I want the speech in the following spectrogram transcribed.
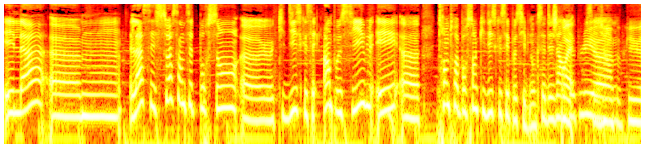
Et là, là c'est 67% euh, qui disent que c'est impossible et euh, 33% qui disent que c'est possible. Donc c'est déjà un peu plus... un peu plus.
